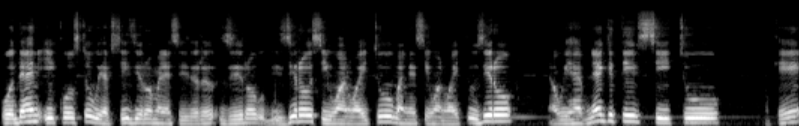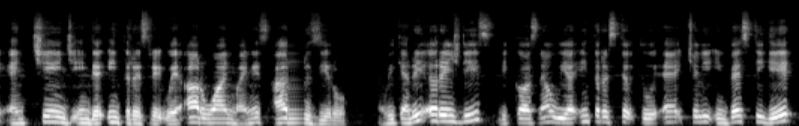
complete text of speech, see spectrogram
will then equals to, we have C0 minus C0, 0 would be 0, C1Y2 minus C1Y2, 0. Now we have negative C2, okay, and change in the interest rate where R1 minus R0. And we can rearrange this because now we are interested to actually investigate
